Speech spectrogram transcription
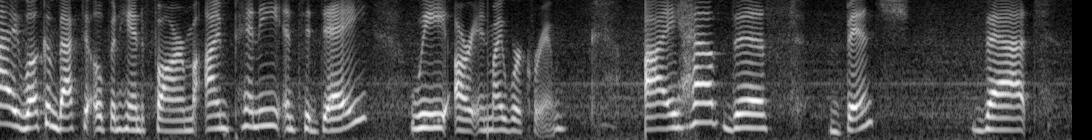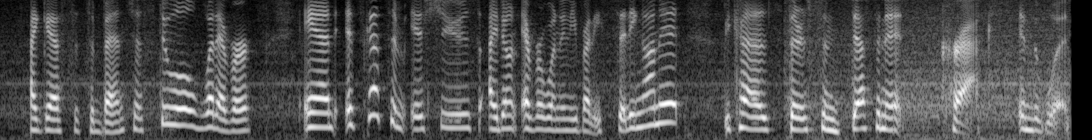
Hi, welcome back to Open Hand Farm. I'm Penny and today we are in my workroom. I have this bench that I guess it's a bench, a stool, whatever, and it's got some issues. I don't ever want anybody sitting on it because there's some definite cracks in the wood.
